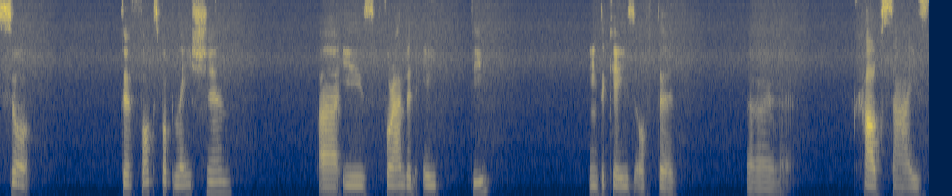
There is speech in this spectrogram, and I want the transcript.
So the fox population uh, is 480 in the case of the uh, half-sized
